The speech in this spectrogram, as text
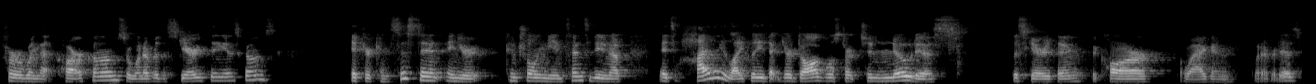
for when that car comes or whenever the scary thing is comes, if you're consistent and you're controlling the intensity enough, it's highly likely that your dog will start to notice the scary thing, the car, the wagon, whatever it is,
